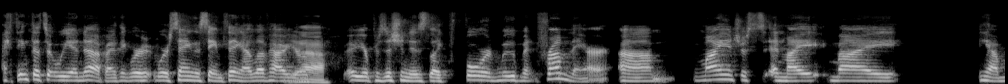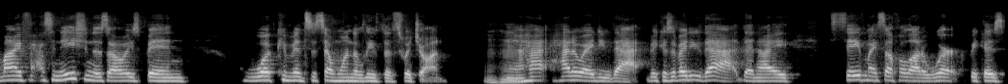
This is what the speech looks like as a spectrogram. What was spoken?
I think that's what we end up. I think we're we're saying the same thing. I love how you're yeah. your position is like forward movement from there um my interest and my my yeah my fascination has always been what convinces someone to leave the switch on Mhm. You know, how, how do i do that because if i do that then i save myself a lot of work because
